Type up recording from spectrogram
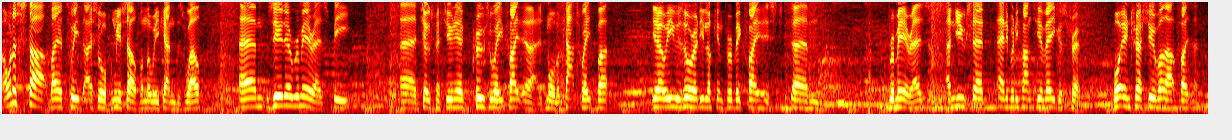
I want to start by a tweet that I saw from yourself on the weekend as well. Um, Zurdo Ramirez beat uh, Joe Smith Jr. cruiserweight fight. Uh, it's more of a catchweight, but you know he was already looking for a big fight as um, Ramirez, and you said anybody fancy a Vegas trip. What interests you about that fight then?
